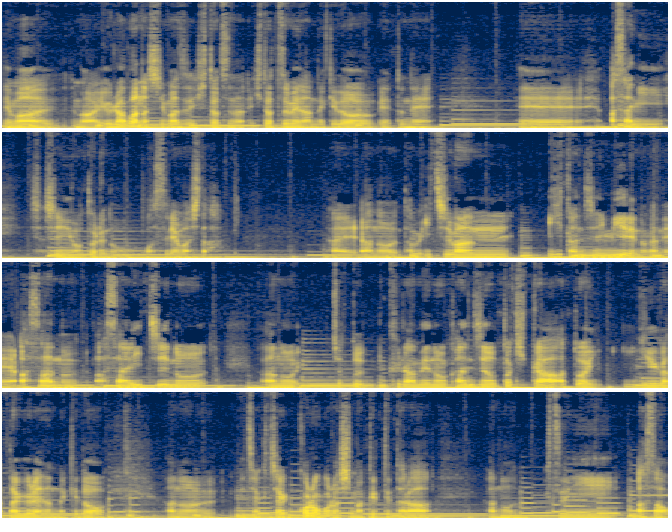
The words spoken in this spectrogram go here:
でまあまあ裏話まず一つな一つ目なんだけどえっとねえー、朝に写真を撮るのを忘れました。はいあの多分一番いい感じに見えるのがね朝の朝一のあのちょっと暗めの感じの時かあとは夕方ぐらいなんだけどあのめちゃくちゃゴロゴロしまくってたらあの普通に朝を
